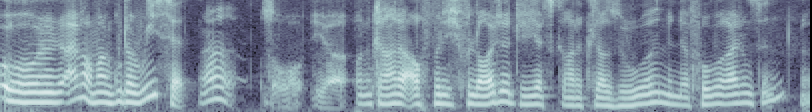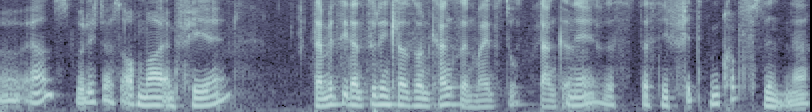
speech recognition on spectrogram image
Und einfach mal ein guter Reset. Ne? So, ja. Und gerade auch würde ich für Leute, die jetzt gerade Klausuren in der Vorbereitung sind, ne, ernst, würde ich das auch mal empfehlen. Damit sie dann zu den Klausuren krank sind, meinst du? Danke. Nee, dass, dass sie fit im Kopf sind, ne?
